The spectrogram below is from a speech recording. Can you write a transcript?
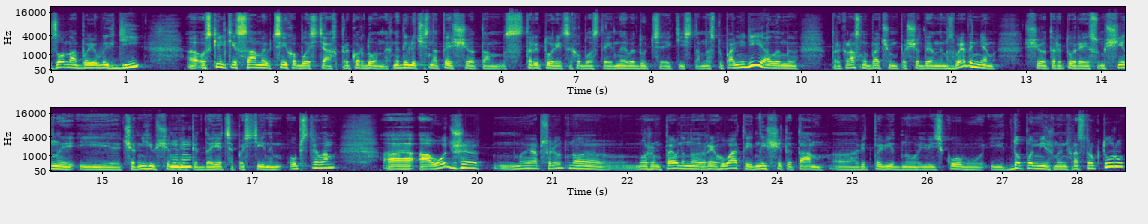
зона бойових дій. Е, Оскільки саме в цих областях прикордонних, не дивлячись на те, що там з території цих областей не ведуться якісь там наступальні дії, але ми прекрасно бачимо по щоденним зведенням, що територія і Сумщини і Чернігівщини піддається постійним обстрілам. А, а отже, ми абсолютно можемо впевнено реагувати і нищити там е, відповідну і військову, і допоміжну інфраструктуру,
